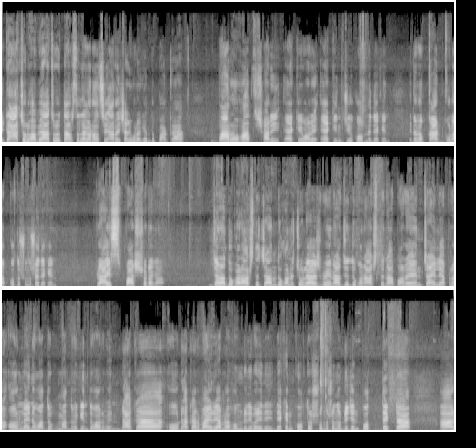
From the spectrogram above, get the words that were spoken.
এটা আঁচল হবে আঁচলে তারসা লাগানো আছে। আর এই শাড়িগুলো কিন্তু পাকা, বারো হাত শাড়ি, একেবারে এক ইঞ্চিও কম নেই, দেখেন। এটা হলো কাঠ গোলাপ, কত সুন্দর শাড়ি, দেখেন। প্রাইস পাঁচশো টাকা। যারা দোকানে আসতে চান, দোকানে চলে আসবেন। আর যদি দোকানে আসতে না পারেন, চাইলে আপনারা অনলাইনের মাধ্যমে কিনতে পারবেন। ঢাকা ও ঢাকার বাইরে আমরা হোম ডেলিভারি দিই। দেখেন কত সুন্দর সুন্দর ডিজাইন প্রত্যেকটা, আর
